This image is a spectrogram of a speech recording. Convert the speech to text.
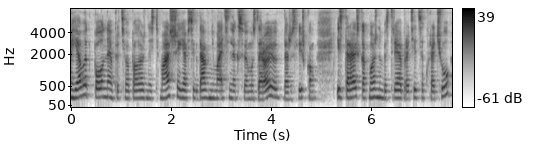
А я вот полная противоположность Маши. Я всегда внимательна к своему здоровью, даже слишком, и стараюсь как можно быстрее обратиться к врачу,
